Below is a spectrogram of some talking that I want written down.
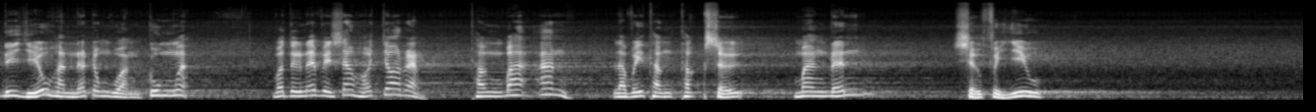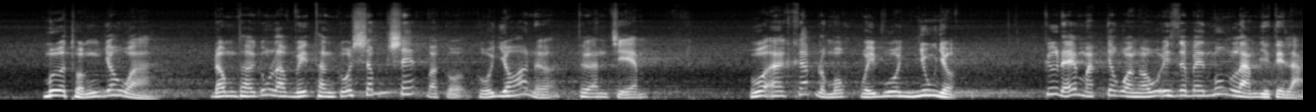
đi diễu hành ở trong hoàng cung á. Và từ nay về sau họ cho rằng thần Ba An là vị thần thật sự mang đến sự phì nhiêu. Mưa thuận gió hòa đồng thời cũng là vị thần của sấm sét và của, của gió nữa thưa anh chị em. Vua Akhab là một vị vua nhu nhược cứ để mặc cho hoàng hậu Isabel muốn làm gì thì làm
